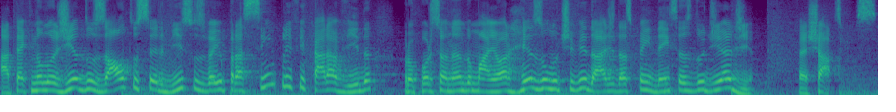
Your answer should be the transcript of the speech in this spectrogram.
a tecnologia dos altos serviços veio para simplificar a vida, proporcionando maior resolutividade das pendências do dia a dia. Fecha aspas.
